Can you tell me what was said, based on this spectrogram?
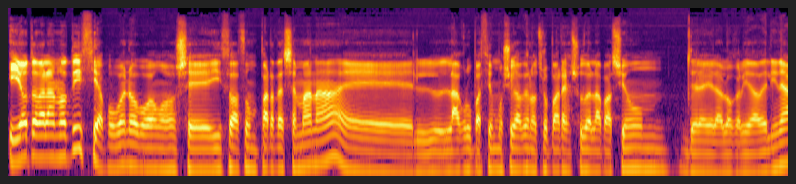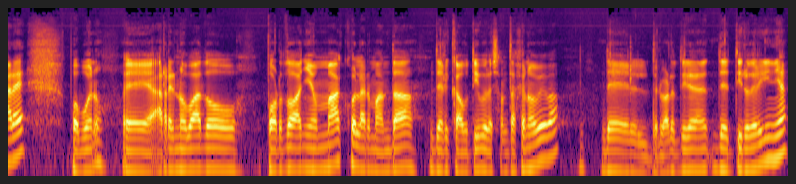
Y otra de las noticias, pues bueno, como se hizo hace un par de semanas, eh, la agrupación musical de nuestro Padre Jesús de la Pasión de la localidad de Linares, pues bueno, eh, ha renovado por dos años más con la Hermandad del Cautivo de Santa Genoveva, del, barrio del tiro de línea.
